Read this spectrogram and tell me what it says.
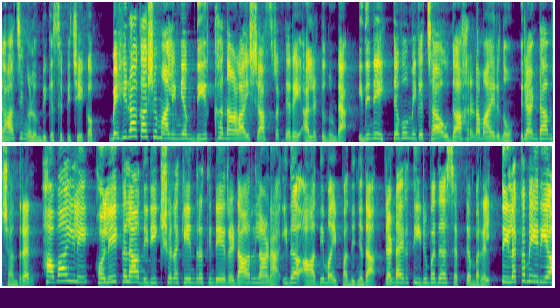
രാജ്യങ്ങളും വികസിപ്പിച്ചേക്കും. ബഹിരാകാശ മാലിന്യം ദീർഘനാളായി ശാസ്ത്രജ്ഞരെ അലട്ടുന്നുണ്ട്. ഇതിന്റെ ഏറ്റവും മികച്ച ഉദാഹരണമായിരുന്നു രണ്ടാം ചന്ദ്രൻ. ഹവായിലെ ഹൊലേക്കല നിരീക്ഷണ കേന്ദ്രത്തിന്റെ റഡാറിലാണ് ഇത് ആദ്യമായി പതിഞ്ഞത്. രണ്ടായിരത്തി ഇരുപത് സെപ്റ്റംബറിൽ തിളക്കമേറിയ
